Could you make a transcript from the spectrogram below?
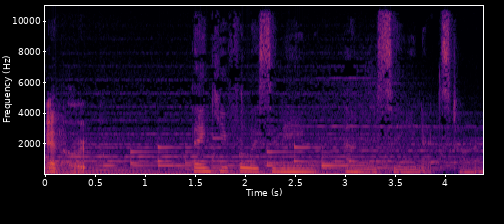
and hope. Thank you for listening, and we'll see you next time.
